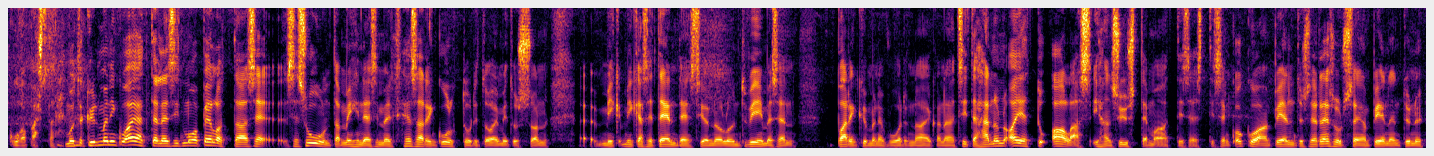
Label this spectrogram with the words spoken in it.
kuopasta. mutta kyllä mä niin kuin ajattelen, että mua pelottaa se, se suunta, mihin esimerkiksi Hesarin kulttuuritoimitus on, mikä se tendenssi on ollut nyt viimeisen parinkymmenen vuoden aikana. Että sitähän on ajettu alas ihan systemaattisesti. Sen koko ajan pienentynyt, sen resursseja on pienentynyt.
